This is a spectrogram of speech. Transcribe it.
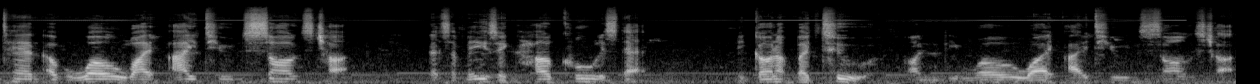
10 of worldwide iTunes songs chart. That's amazing. How cool is that? It got up by two on the worldwide iTunes songs chart.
